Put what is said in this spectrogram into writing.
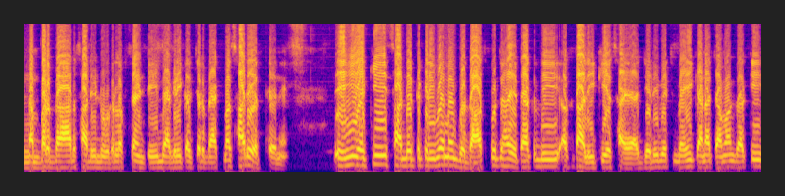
ਨੰਬਰਦਾਰ ਸਾਡੀ ਨੋਡਲ ਅਫਸਰ ਟੀਮ ਐਗਰੀਕਲਚਰ ਮਹਿਕਮਾ ਸਾਰੇ ਇੱਥੇ ਨੇ। ਇਹੀ ਹੈ ਕਿ ਸਾਡੇ ਤਕਰੀਬਨ ਗੁਰਦਾਸਪੁਰ 'ਚ ਹਜੇ ਤੱਕ ਦੀ 41 ਕੇਸ ਆਇਆ ਜਿਹਦੇ ਵਿੱਚ ਮੈਂ ਇਹ ਕਹਿਣਾ ਚਾਹਾਂਗਾ ਕਿ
